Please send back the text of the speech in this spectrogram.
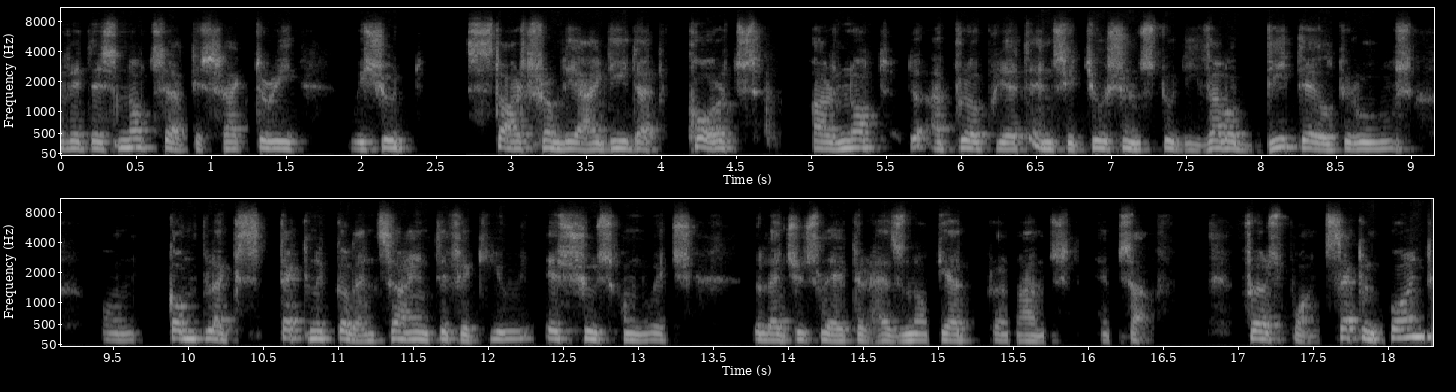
if it is not satisfactory, we should start from the idea that courts are not the appropriate institutions to develop detailed rules on complex technical and scientific issues on which the legislator has not yet pronounced himself. First point. Second point,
